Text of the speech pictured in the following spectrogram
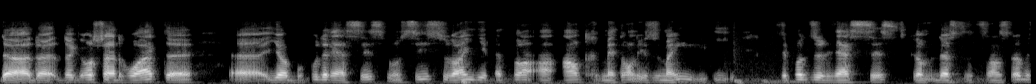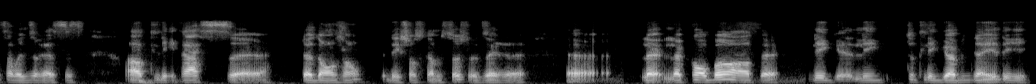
de, de, de, gauche à droite. Euh, euh, il y a beaucoup de racisme aussi. Souvent, ils ne mettent pas entre, mettons, les humains. C'est pas du racisme comme de ce sens-là, mais ça va être du racisme entre les races de donjons, des choses comme ça. Je veux dire, le, le, combat entre les, les, toutes les gobelins et,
